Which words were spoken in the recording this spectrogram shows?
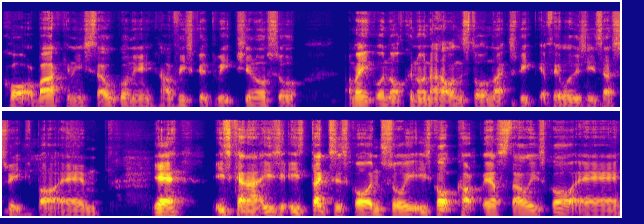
quarterback, and he's still going to have his good weeks, you know. So I might go knocking on Alan's door next week if he loses this week. But um, yeah, he's kind of he's he's Diggs is gone, so he's got Kirk there still. He's got. Uh,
